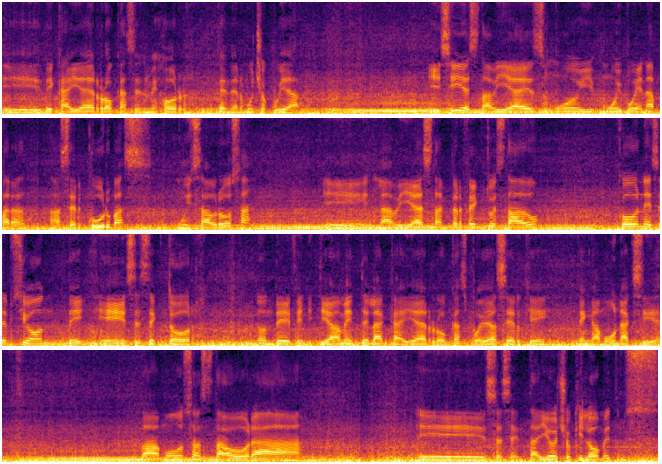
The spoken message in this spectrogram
eh, de caída de rocas es mejor tener mucho cuidado y sí, esta vía es muy, muy buena para hacer curvas, muy sabrosa. Eh, la vía está en perfecto estado, con excepción de ese sector donde definitivamente la caída de rocas puede hacer que tengamos un accidente. Vamos hasta ahora 68 eh, kilómetros,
